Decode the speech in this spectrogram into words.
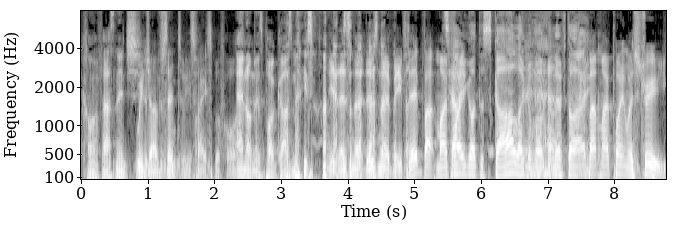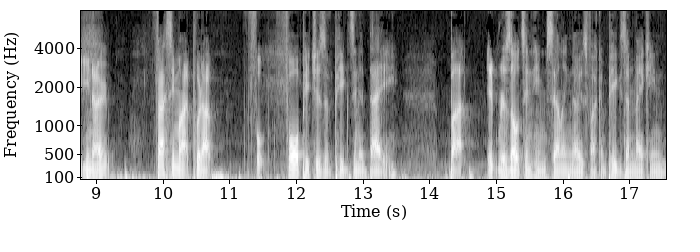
Colin Fassnidge, which I've said to his face before. and on this podcast many times. yeah, there's no there's no beef there. But my That's how point you got the scar, like above the left eye. but my point was true. You know, Fassy might put up four, four pictures of pigs in a day, but it results in him selling those fucking pigs and making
